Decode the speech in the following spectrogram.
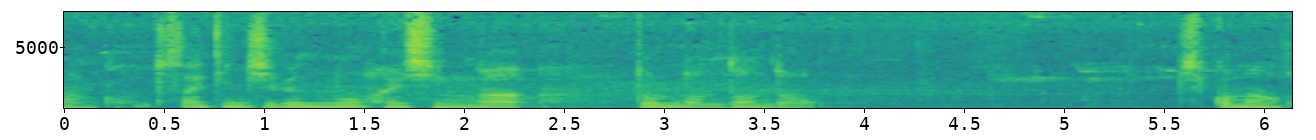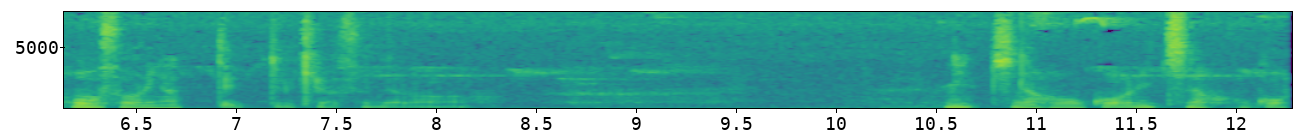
ななんかほんと最近自分の配信がどんどんどんどん自己満放送になっていってる気がするんだよな。ニッチな方向ニッチな方向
